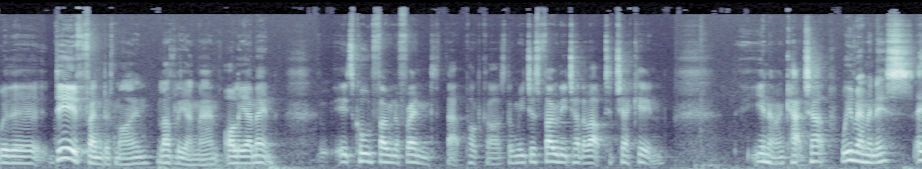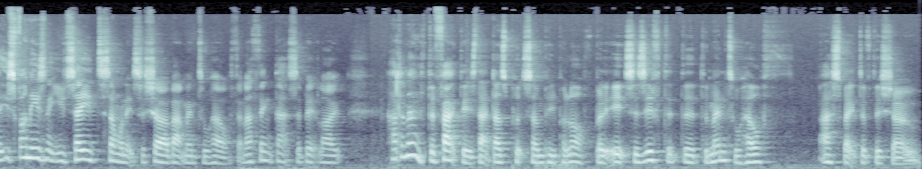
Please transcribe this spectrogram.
with a dear friend of mine, lovely young man, Ollie MN. It's called Phone a Friend, that podcast, and we just phone each other up to check in, you know, and catch up. We reminisce. It's funny, isn't it? You say to someone it's a show about mental health, and I think that's a bit like, I don't know. The fact is that does put some people off, but it's as if the, the, the mental health aspect of the show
